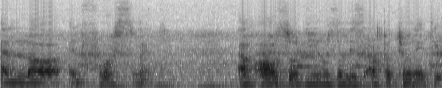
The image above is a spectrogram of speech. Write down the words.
and law enforcement. I'm also using this opportunity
